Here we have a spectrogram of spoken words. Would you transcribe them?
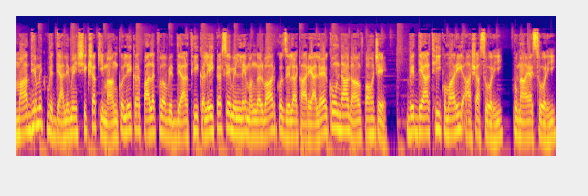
माध्यमिक विद्यालय में शिक्षा की मांग को लेकर पालक व विद्यार्थी कलेक्टर से मिलने मंगलवार को जिला कार्यालय कोंडा गाँव पहुँचे। विद्यार्थी कुमारी आशा सोरी, पुनाया सोरी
